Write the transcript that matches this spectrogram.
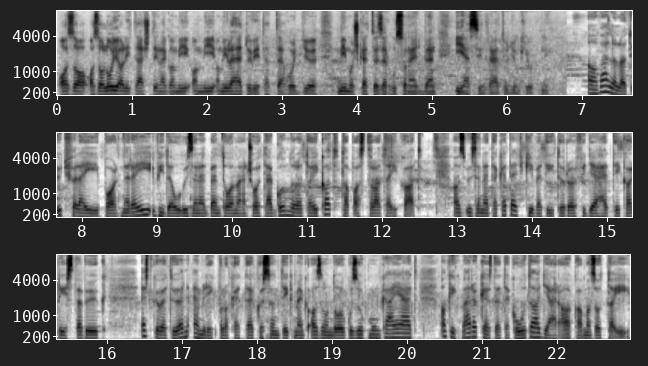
az a, az a lojalitás tényleg, ami, ami, ami lehetővé tette, hogy mi most 2021-ben ilyen szintre el tudjunk jutni. A vállalat ügyfelei, partnerei videóüzenetben tolmácsolták gondolataikat, tapasztalataikat. Az üzeneteket egy kivetítőről figyelhették a résztvevők. Ezt követően emlékplakettel köszönték meg azon dolgozók munkáját, akik már a kezdetek óta a gyár alkalmazottai.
